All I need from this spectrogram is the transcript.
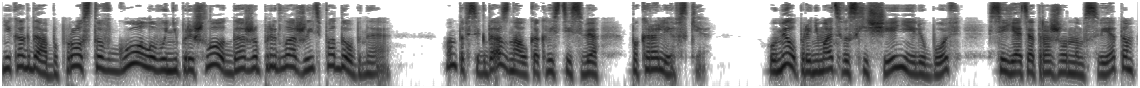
никогда бы просто в голову не пришло даже предложить подобное. Он-то всегда знал, как вести себя по-королевски. Умел принимать восхищение и любовь, сиять отраженным светом,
